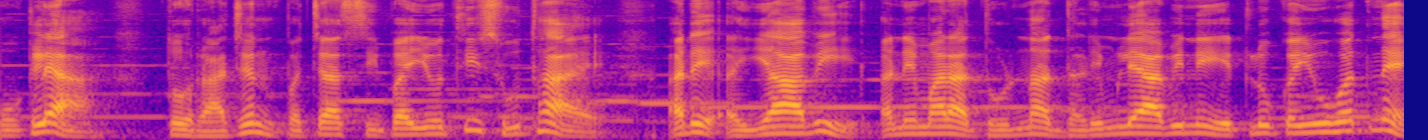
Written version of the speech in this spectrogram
મોકલ્યા. તો રાજન પચાસ સિપાહીઓથી શું થાય? અરે અહીંયા આવી અને મારા ધૂળના ધડીમલે આવીને એટલું કહ્યું હોત ને?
